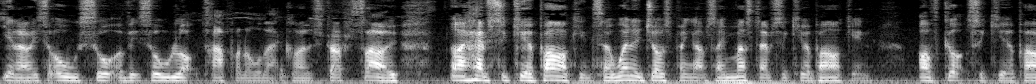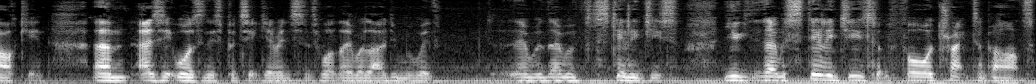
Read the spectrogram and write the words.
you know, it's all sort of, it's all locked up and all that kind of stuff. So I have secure parking. So when a job's bring up saying must have secure parking, I've got secure parking. Um, as it was in this particular instance, what they were loading me with they were they were stillages. You they were stillages for tractor parts.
